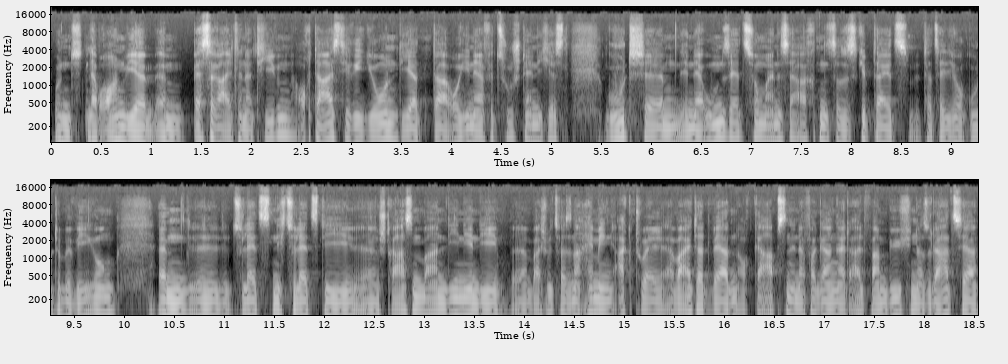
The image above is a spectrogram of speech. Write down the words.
Und da brauchen wir ähm, bessere Alternativen. Auch da ist die Region, die ja da originär für zuständig ist, gut ähm, in der Umsetzung meines Erachtens. Also es gibt da jetzt tatsächlich auch gute Bewegungen. Ähm, äh, zuletzt, nicht zuletzt die äh, Straßenbahnlinien, die äh, beispielsweise nach Hemming aktuell erweitert werden. Auch gab es in der Vergangenheit Altwarmbüchen. Also da hat es ja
